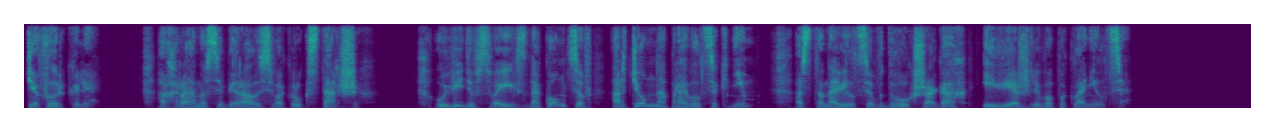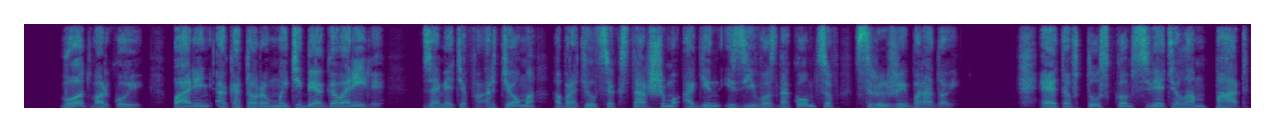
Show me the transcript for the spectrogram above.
Те фыркали. Охрана собиралась вокруг старших. Увидев своих знакомцев, Артем направился к ним, остановился в двух шагах и вежливо поклонился. «Вот, Маркуй, парень, о котором мы тебе говорили», заметив Артема, обратился к старшему один из его знакомцев с рыжей бородой. Это в тусклом свете лампад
